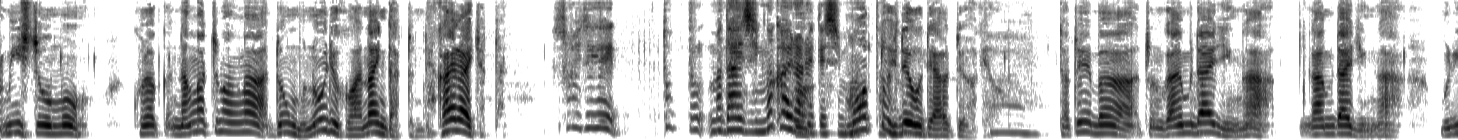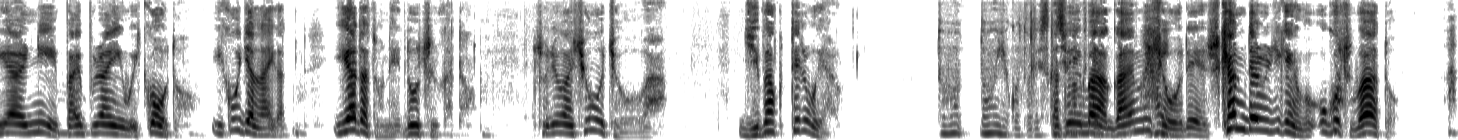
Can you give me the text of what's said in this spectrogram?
民主党もこれは長妻がどうも能力がないんだってんで変えられちゃった。それでトップ、まあ、大臣が変えられてしまう、うん、もっとひどいことやるというわけよ。うん、例えばその外務大臣が外務大臣が無理やりにパイプラインを行こうと行こうじゃないか嫌だとねどうするかとそれは省庁は自爆テロをやる。どうどういうことですか？例えば外務省でスキャンダル事件を起こすわと。あ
